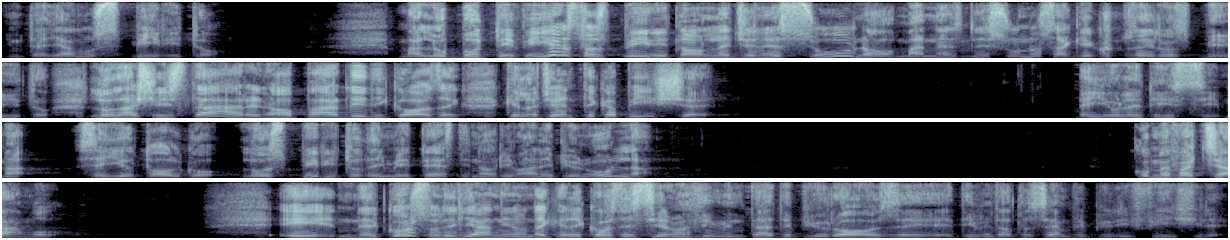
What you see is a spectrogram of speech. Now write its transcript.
in italiano spirito. Ma lo butti via sto spirito, non legge nessuno, ma nessuno sa che cos'è lo spirito. Lo lasci stare, no? Parli di cose che la gente capisce. E io le dissi, ma se io tolgo lo spirito dai miei testi non rimane più nulla. Come facciamo? E nel corso degli anni non è che le cose siano diventate più rose, è diventato sempre più difficile.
